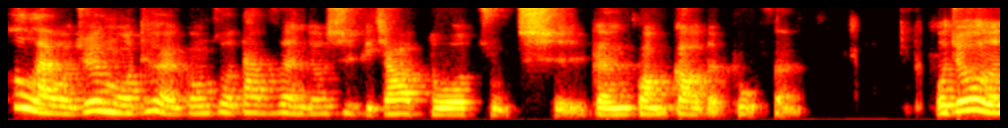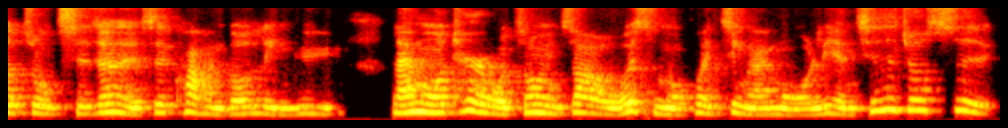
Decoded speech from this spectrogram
后来我觉得模特儿工作大部分都是比较多主持跟广告的部分。我觉得我的主持真的也是跨很多领域。来模特儿，我终于知道我为什么会进来磨练，其实就是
